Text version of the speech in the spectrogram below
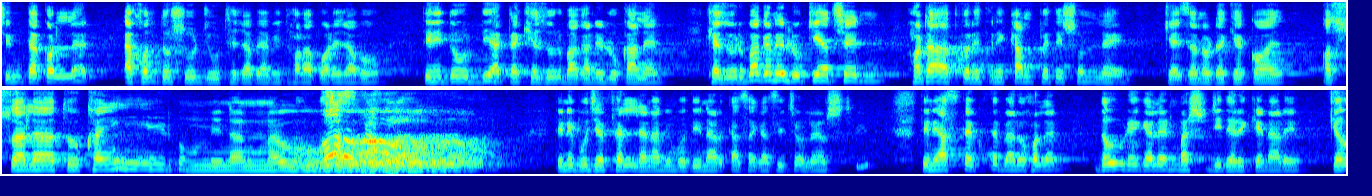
চিন্তা করলেন, এখন তো সূর্য উঠে যাবে, আমি ধরা পড়ে যাব। তিনি দৌড় দিয়ে একটা খেজুর বাগানে লুকালেন খেজুর বাগানে লুকিয়েছেন। হঠাৎ করে তিনি কান পেতে শুনলেন, কে যেন ডেকে কয়। তিনি বুঝে ফেললেন, আমি মদিনার কাছাকাছি চলে আসছি। তিনি আস্তে করে বেরো হলেন, দৌড়ে গেলেন মসজিদের কেনারে। কেউ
